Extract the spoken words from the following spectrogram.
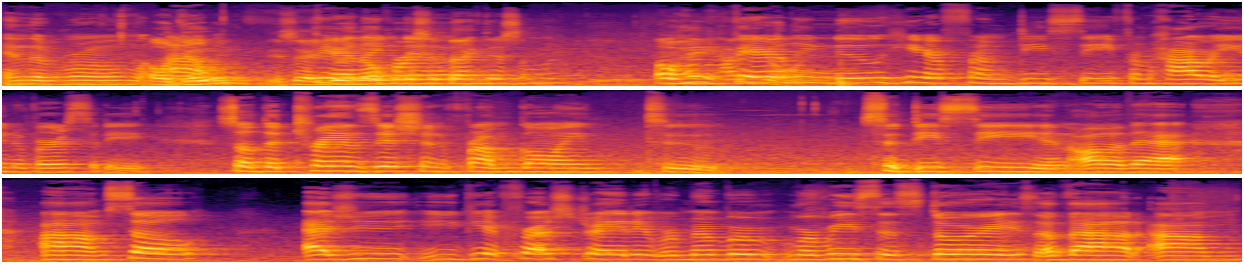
in the room. Oh, do um, we? Is there a UNO person new. back there somewhere? Oh, hey, how you fairly new here from DC, from Howard University. So the transition from going to to DC and all of that. Um, so as you you get frustrated, remember Maurice's stories about um,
